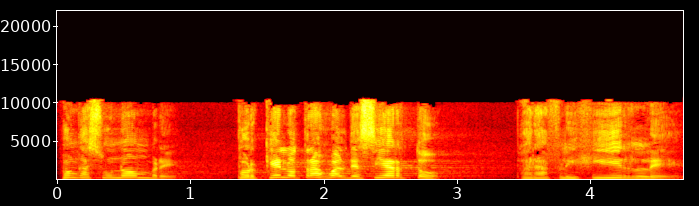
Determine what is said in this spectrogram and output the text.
Ponga su nombre. ¿Por qué lo trajo al desierto? Para afligirle,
